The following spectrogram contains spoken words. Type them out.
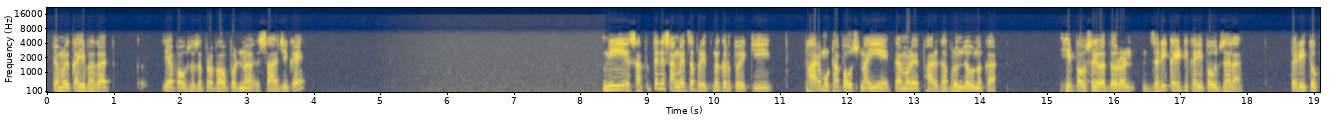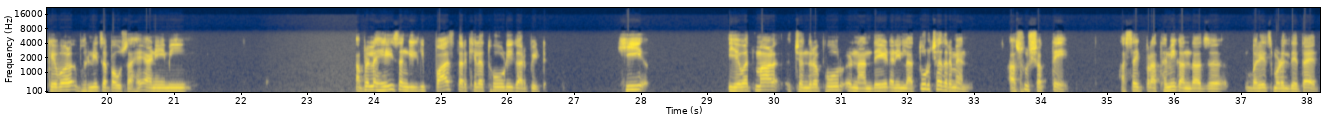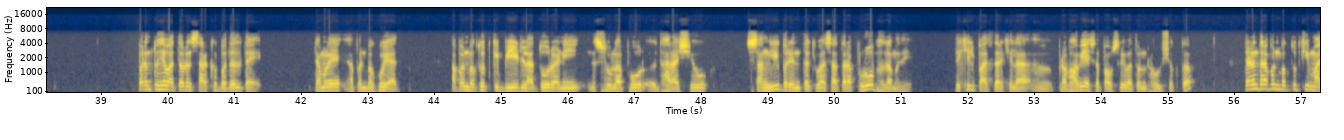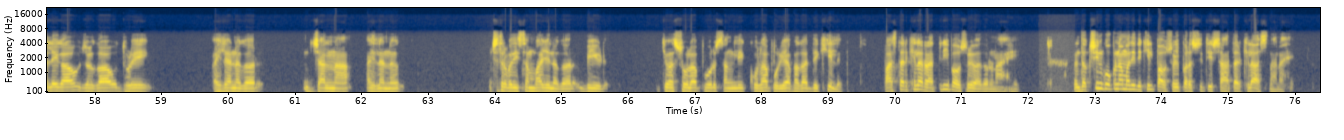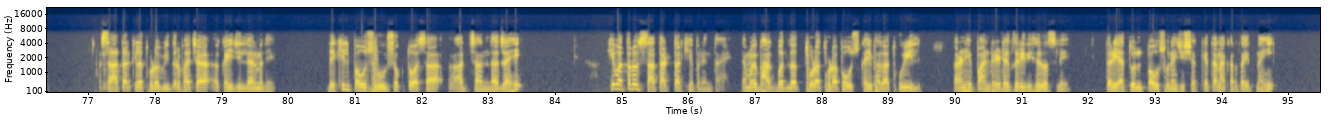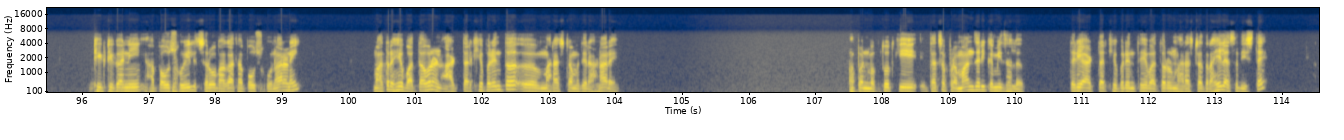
त्यामुळे काही भागात या पावसाचा प्रभाव पडणं साहजिक आहे. मी सातत्याने सांगायचा प्रयत्न करतो आहे की फार मोठा पाऊस नाही आहे त्यामुळे फार घाबरून जाऊ नका. हे पावसाळी वातावरण जरी काही ठिकाणी पाऊस झाला तरी तो केवळ भरणीचा पाऊस आहे आणि मी आपल्याला हेही सांगेल की पाच तारखेला थोडी गारपीट. ही यवतमाळ चंद्रपूर नांदेड आणि लातूरच्या दरम्यान असू शकते असा एक प्राथमिक अंदाज बरेच मॉडेल देत आहेत. परंतु हे वातावरण सारखं बदलत आहे. त्यामुळे आपण बघूयात. आपण बघतो की बीड लातूर आणि सोलापूर धाराशिव सांगलीपर्यंत किंवा सातारा पूर्व भागामध्ये देखील पाच तारखेला प्रभावी असं पावसाळी वातावरण राहू शकतं. त्यानंतर आपण बघतो की मालेगाव जळगाव धुळे अहिल्यानगर जालना अहिल्यानगर छत्रपती संभाजीनगर बीड किंवा सोलापूर सांगली कोल्हापूर या भागात देखील पाच तारखेला रात्री पावसाळी वातावरण आहे. दक्षिण कोकणामध्ये देखील पावसाळी परिस्थिती सहा तारखेला असणार आहे. सहा तारखेला थोडं विदर्भाच्या काही जिल्ह्यांमध्ये देखील पाऊस होऊ शकतो असा आजचा अंदाज आहे. हे वातावरण सात आठ तारखेपर्यंत आहे. त्यामुळे भाग बदलत थोडा थोडा पाऊस काही भागात होईल. कारण हे पांढरे ढग जरी दिसत असले तरी यातून पाऊस होण्याची शक्यता नाकारता येत नाही. ठिकठिकाणी हा पाऊस होईल सर्व भागात हा पाऊस होणार नाही. मात्र हे वातावरण आठ तारखेपर्यंत महाराष्ट्रामध्ये राहणार आहे. आपण बघतो की त्याचं प्रमाण जरी कमी झालं तरी आठ तारखेपर्यंत हे वातावरण महाराष्ट्रात राहील असं दिसतंय.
